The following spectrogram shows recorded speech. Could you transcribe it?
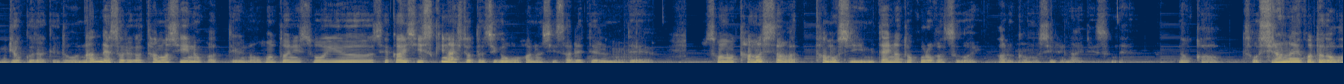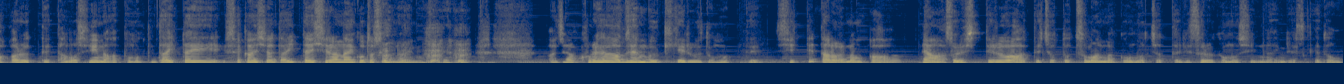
力だけどなんでそれが楽しいのかっていうのを本当にそういう世界史好きな人たちがお話しされてるので、うん、その楽しさが楽しいみたいなところがすごいあるかもしれないですね。うん、なんかそう知らないことが分かるって楽しいなと思って大体世界史は大体知らないことしかないので あじゃあこれは全部聞けると思って。知ってたらなんかいやそれ知ってるわってちょっとつまんなく思っちゃったりするかもしれないんですけど。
